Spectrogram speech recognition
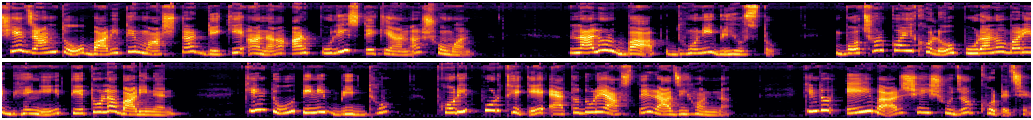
সে জানতো বাড়িতে মাস্টার ডেকে আনা আর পুলিশ ডেকে আনা সমান। লালুর বাপ ধনী গৃহস্থ। বছর কয়েক হলো পুরানো বাড়ি ভেঙে তেতলা বাড়ি নেন। কিন্তু তিনি বৃদ্ধ, ফরিদপুর থেকে এত দূরে আসতে রাজি হন না। কিন্তু এইবার সেই সুযোগ ঘটেছে।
